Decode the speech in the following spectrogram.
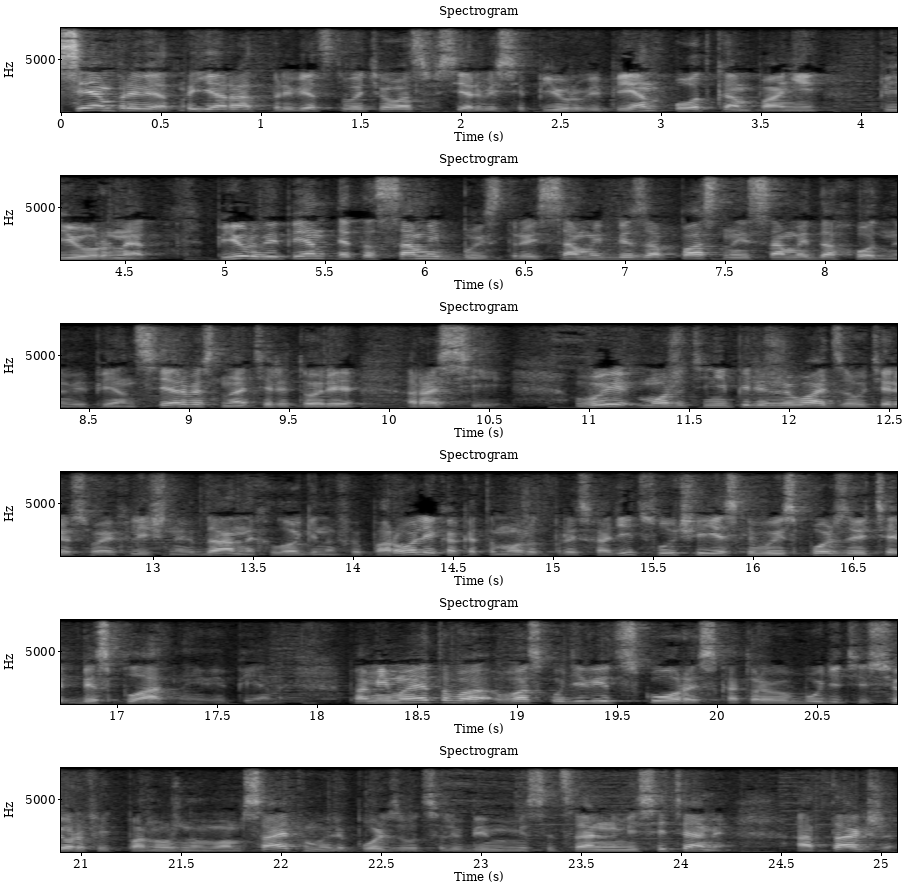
Всем привет! Я рад приветствовать вас в сервисе PureVPN от компании PureNet. PureVPN – это самый быстрый, самый безопасный и самый доходный VPN-сервис на территории России. Вы можете не переживать за утерю своих личных данных, логинов и паролей, как это может происходить в случае, если вы используете бесплатные VPN. Помимо этого, вас удивит скорость, с которой вы будете серфить по нужным вам сайтам или пользоваться любимыми социальными сетями, а также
